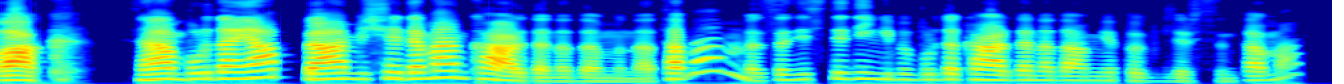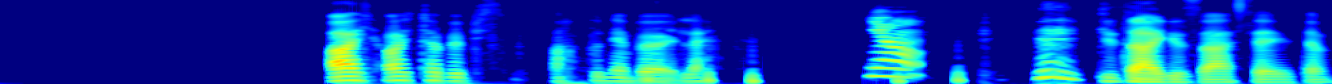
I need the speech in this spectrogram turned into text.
Bak sen buradan yap ben bir şey demem kardan adamına tamam mı? Sen istediğin gibi burada kardan adam yapabilirsin tamam? Ay ay tabii bismillah bu ne böyle? Ya Güzel güzel sevdim.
